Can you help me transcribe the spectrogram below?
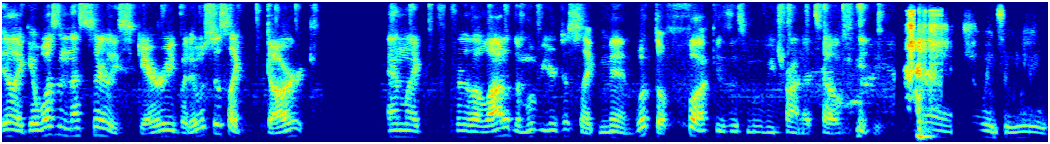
like it wasn't necessarily scary, but it was just like dark. And like for a lot of the movie, you're just like, man, what the fuck is this movie trying to tell me? yeah, I know what you mean.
